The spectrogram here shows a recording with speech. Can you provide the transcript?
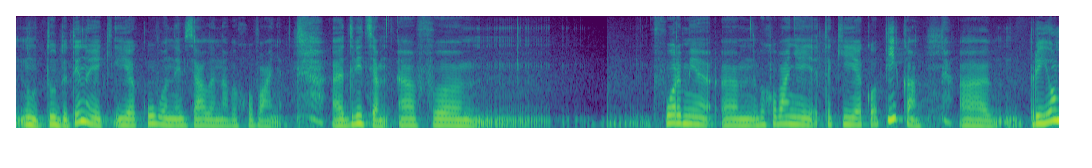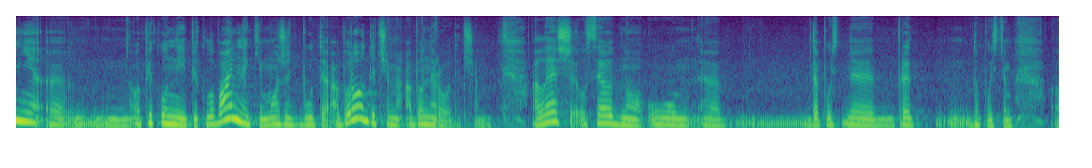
Ну, ту дитину, яку вони взяли на виховання. Е, Дивіться, е, в формі ем, виховання, такі як опіка, е, прийомні е, опікуни і піклувальники можуть бути або родичами, або не родичами. Але ж все одно у е, допус- е, при- допустим, е,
